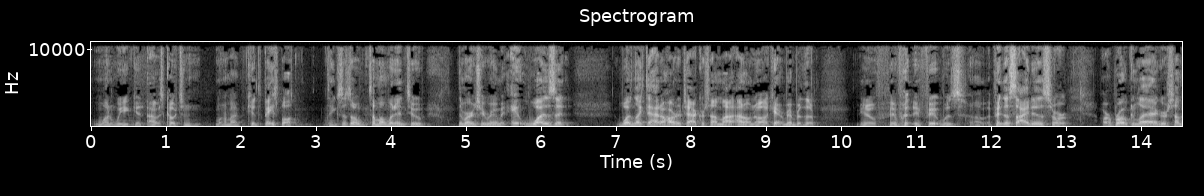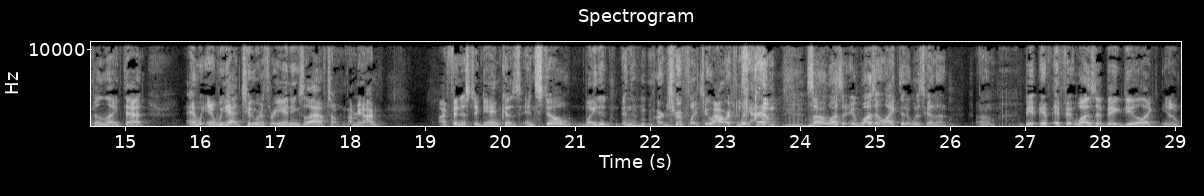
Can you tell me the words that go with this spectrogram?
one week and I was coaching one of my kids' baseball things. So, so someone went into the emergency room. It wasn't wasn't like they had a heart attack or something. I, I don't know. I can't remember the, you know, if it, if it was um, appendicitis or or a broken leg or something like that. And we, you know, we had two or three innings left. I mean, I I finished the game because and still waited in the emergency room for like two hours with them. So it wasn't it wasn't like that. It was gonna um, be if if it was a big deal, like you know,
